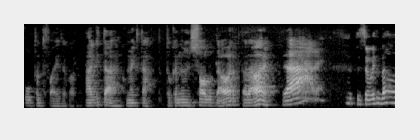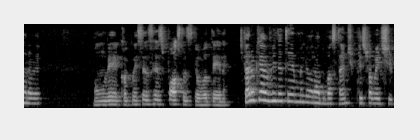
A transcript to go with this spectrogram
Ou tanto faz agora? A guitarra, como é que tá? tocando um solo da hora. Tá da hora? Ah, Isso é muito da hora, velho. Vamos ver qual vai ser as respostas que eu vou ter, né? Espero que a vida tenha melhorado bastante, principalmente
